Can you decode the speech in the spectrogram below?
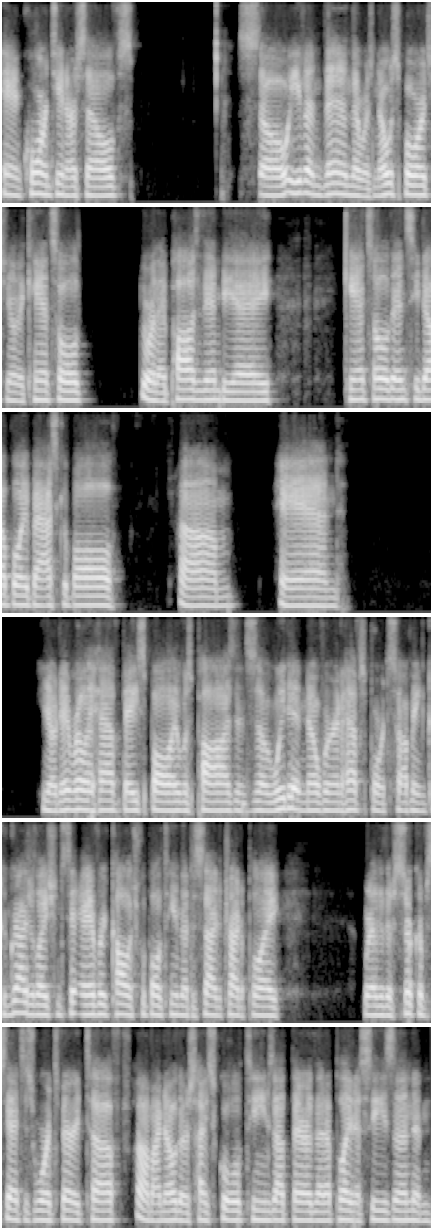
and quarantine ourselves. So even then, there was no sports. You know, they canceled or they paused the NBA, canceled NCAA basketball, um, and you know didn't really have baseball. It was paused, and so we didn't know we were going to have sports. So I mean, congratulations to every college football team that decided to try to play. Whether the circumstances where it's very tough, um, I know there's high school teams out there that have played a season and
